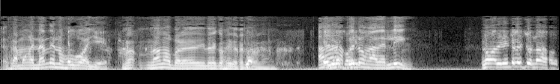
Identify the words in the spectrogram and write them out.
Ramón Hernández no jugó ayer. No, no, no, pero es del escogido que está hablando. Ah, perdón, Aderlín. No, Adrián está lesionado.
